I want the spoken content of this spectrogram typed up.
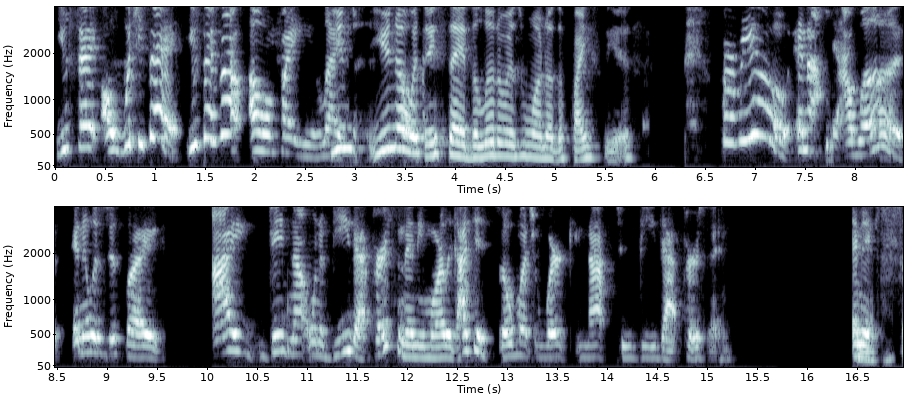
You say, oh, what you said? You say so? Oh, I'm fighting you. Like you, you know oh. what they say, the littlest one or the feistiest. For real. And I, I was. And it was just like I did not want to be that person anymore. Like I did so much work not to be that person. And mm. it's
